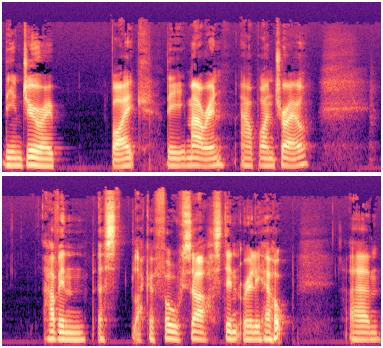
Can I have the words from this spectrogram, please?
the enduro bike, the Marin Alpine Trail, having a, like a full sus didn't really help. Um,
